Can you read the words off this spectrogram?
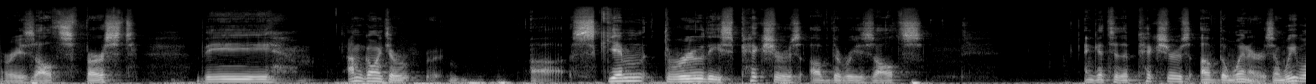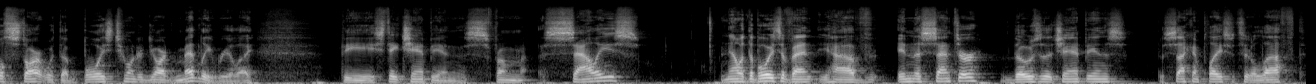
results first. The I'm going to uh, skim through these pictures of the results and get to the pictures of the winners. And we will start with the boys 200 yard medley relay. The state champions from Sally's. Now, at the boys event, you have in the center, those are the champions. The second place to the left,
